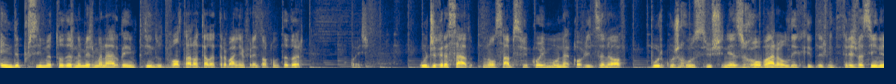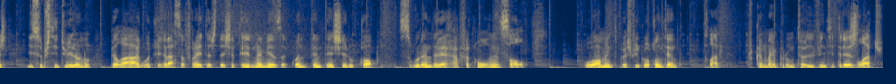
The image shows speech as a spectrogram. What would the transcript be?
ainda por cima todas na mesma nádega, impedindo-o de voltar ao teletrabalho em frente ao computador. Pois. O desgraçado não sabe se ficou imune à Covid-19 porque os russos e os chineses roubaram o líquido das 23 vacinas e substituíram-no pela água que a Graça Freitas deixa cair na mesa quando tenta encher o copo segurando a garrafa com um lençol. O homem depois ficou contente, claro, porque a mãe prometeu-lhe 23 gelados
